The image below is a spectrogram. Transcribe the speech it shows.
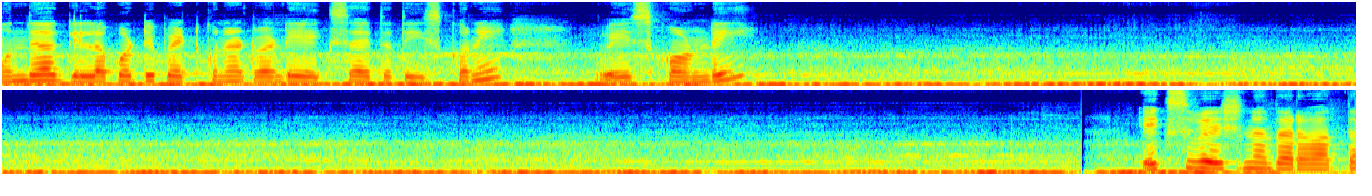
ముందుగా గిల్ల కొట్టి పెట్టుకున్నటువంటి ఎగ్స్ అయితే తీసుకొని వేసుకోండి. ఎగ్స్ వేసిన తర్వాత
